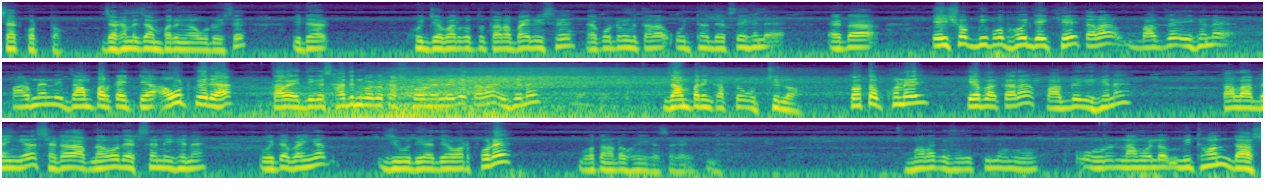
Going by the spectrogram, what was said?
চেক করতো। যেখানে জাম্পারিং আউট হয়েছে এটা খুঁজে বার করতো তারা বাইর হয়েছে অ্যাকর্ডিংলি তারা ওইটা দেখছে এখানে। একটা এইসব বিপদ হয়ে দেখে তারা ভাবছে এখানে পার্মানেন্টলি জাম্পার কাইটটা আউট করে তারা এদিকে স্বাধীনভাবে কাজ করানোর লেগে তারা এখানে জাম্পারিং কাটতে উঠছিল। ততক্ষণেই কে বা কারা পাবলিক এখানে তালা ব্যাঙ্গা সেটা আপনারাও দেখছেন এখানে। ওইটা ব্যাঙ্গা জিও দিয়া দেওয়ার পরে ঘটনাটা হয়ে গেছে এখানে মারা গেছে কি নাম ওনার? ওর নাম হইল মিথন দাস।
